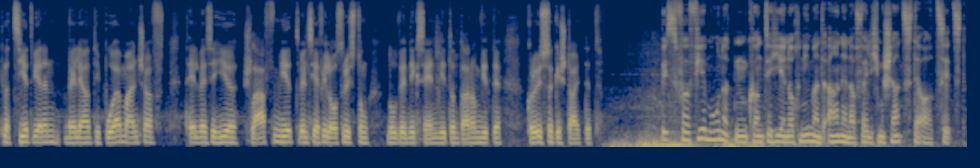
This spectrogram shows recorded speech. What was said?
platziert werden, weil ja die Bohrmannschaft teilweise hier schlafen wird, weil sehr viel Ausrüstung notwendig sein wird und darum wird er größer gestaltet. Bis vor vier Monaten konnte hier noch niemand ahnen, auf welchem Schatz der Ort sitzt.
